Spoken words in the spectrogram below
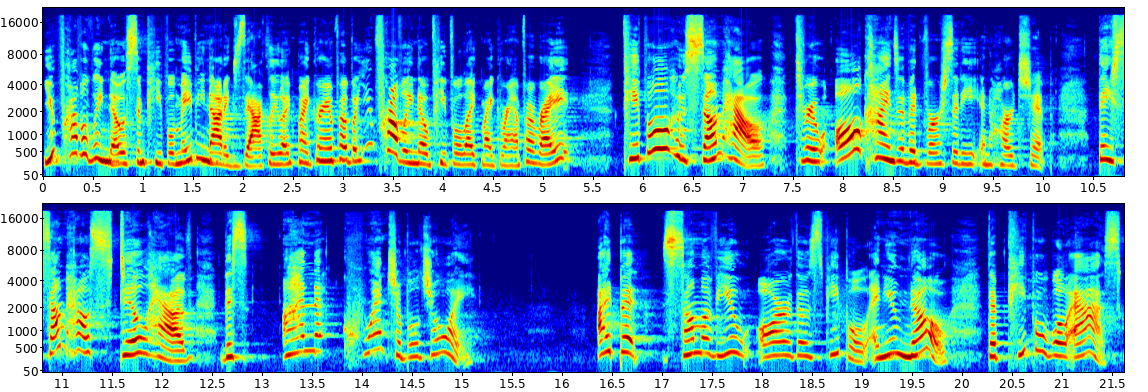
You probably know some people, maybe not exactly like my grandpa, but you probably know people like my grandpa, right? People who somehow, through all kinds of adversity and hardship, they somehow still have this unquenchable joy. I bet some of you are those people, and you know that people will ask,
